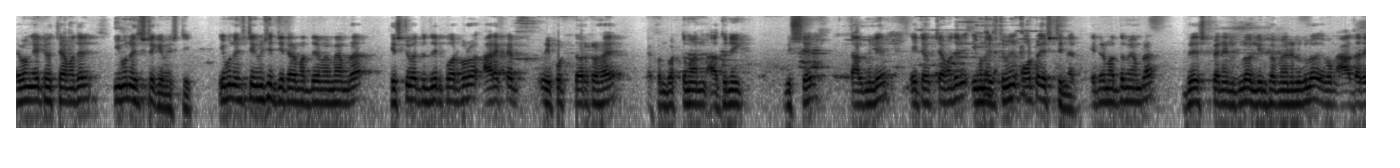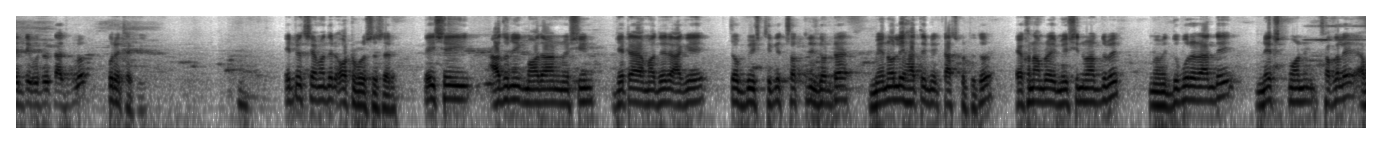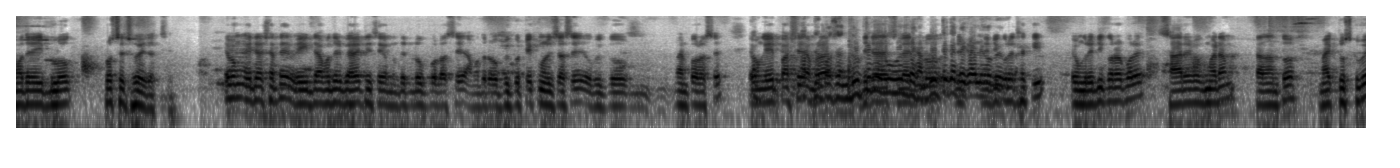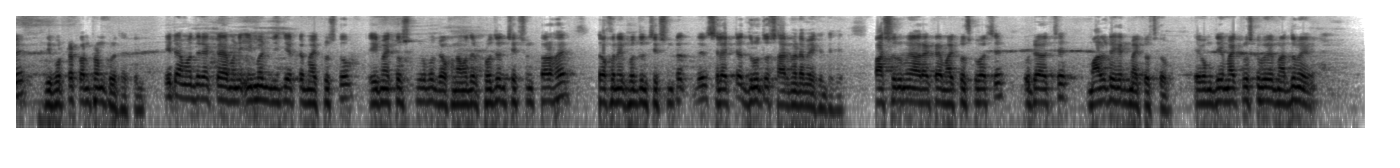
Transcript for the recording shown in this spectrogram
এবং এটা হচ্ছে আমাদের ইমিউনোহিস্টোকেমিস্ট্রি ইমিউনোহিস্টোকেমিস্ট্রি যেটার মাধ্যমে আমরা হিস্টোপ্যাথোলজির পরপরও আরেকটা রিপোর্ট দরকার হয় এখন বর্তমান আধুনিক বিশ্বে তাল মিলিয়ে এটা হচ্ছে আমাদের ইমিউনোহিস্টোকেমিস্ট্রি অটো স্টিনার এটার মাধ্যমে আমরা ব্রেস্ট প্যানেলগুলো লিম্ফা প্যানেলগুলো এবং আদার এন্টিবায়োটিক কাজগুলো করে থাকি। এটা হচ্ছে আমাদের অটো প্রসেসর এই সেই আধুনিক মডার্ন মেশিন যেটা আমাদের আগে চব্বিশ থেকে ছত্রিশ ঘণ্টা ম্যানুয়ালি হাতে কাজ করতে হতো। এখন আমরা এই মেশিনের মাধ্যমে দুপুরে রান্ধেই নেক্সট মর্নিং সকালে আমাদের এই ব্লক প্রসেস হয়ে যাচ্ছে। এবং এটার সাথে এই যে আমাদের ভ্যারাইটিসে আমাদের লোকবল আছে আমাদের অভিজ্ঞ টেকনোলজি আছে অভিজ্ঞ ম্যান পাওয়ার আছে এবং এর পাশে আমরা রেডি করে থাকি এবং রেডি করার পরে স্যার এবং ম্যাডাম সাধারণত মাইক্রোস্কোপে রিপোর্টটা কনফার্ম করে থাকেন। এটা আমাদের একটা মানে ইমার্জেন্সি একটা মাইক্রোস্কোপ এই মাইক্রোস্কোপের উপর যখন আমাদের ফ্রোজেন সেকশন করা হয় তখন এই ফ্রোজেন সেকশনটা স্লাইডটা দ্রুত স্যার ম্যাডাম এখান থেকে। পাশের রুমে আর একটা মাইক্রোস্কোপ আছে ওটা হচ্ছে মাল্টি হেড মাইক্রোস্কোপ এবং যে মাইক্রোস্কোপের মাধ্যমে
